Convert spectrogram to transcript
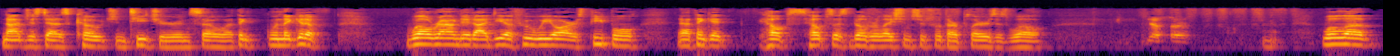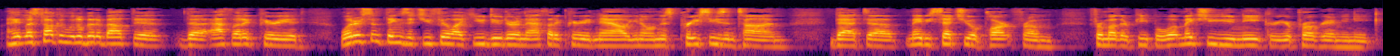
not just as coach and teacher. And so I think when they get a well-rounded idea of who we are as people, I think it helps helps us build relationships with our players as well. Yes, sir. Well, uh, hey, let's talk a little bit about the the athletic period. What are some things that you feel like you do during the athletic period now? You know, in this preseason time, that uh, maybe sets you apart from from other people. What makes you unique or your program unique?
